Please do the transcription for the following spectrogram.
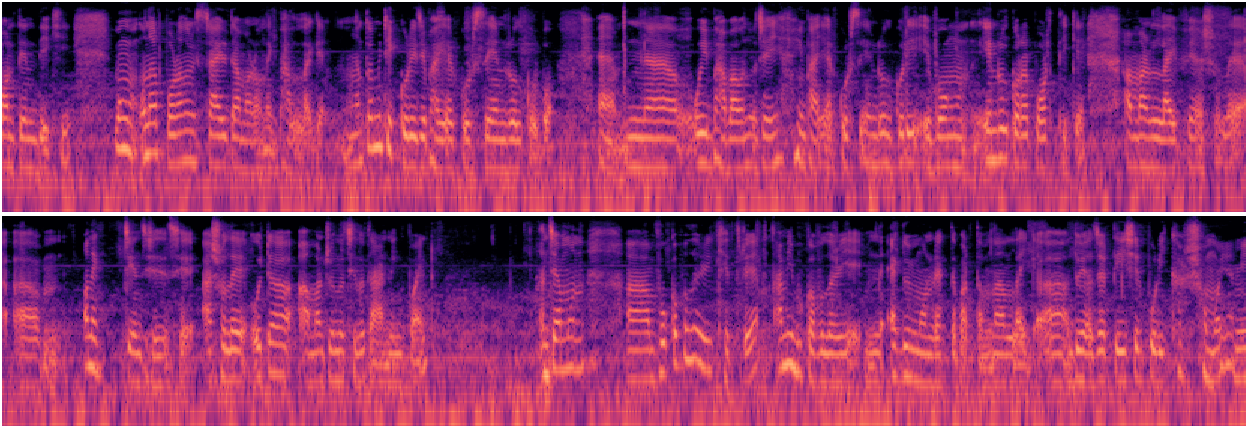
কন্টেন্ট দেখি। এবং ওনার পড়ানোর স্টাইলটা আমার অনেক ভালো লাগে। তো আমি ঠিক করি যে ভাইয়ার কোর্সে এনরোল করব। ওই ভাবা অনুযায়ী আমি ভাইয়ার কোর্সে এনরোল করি এবং এনরোল করার পর থেকে আমার লাইফে আসলে অনেক চেঞ্জ এসেছে। আসলে ওইটা আমার জন্য ছিল টার্নিং পয়েন্ট যেমন ভোকাবুলারির ক্ষেত্রে আমি ভোকাবুলারি একদমই মনে রাখতে পারতাম না লাইক দুই হাজার তেইশের পরীক্ষার সময় আমি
